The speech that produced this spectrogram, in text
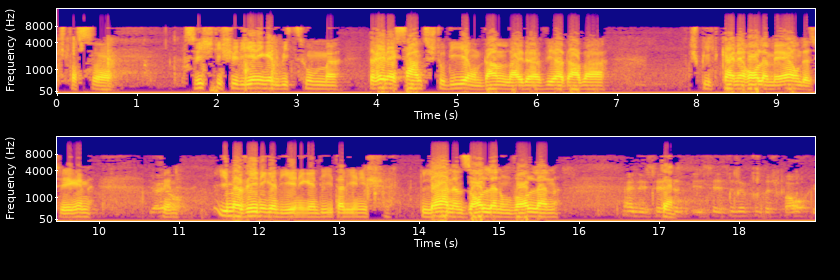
ist das, äh, ist wichtig für diejenigen, die bis zum äh, Renaissance studieren und dann leider wird aber, spielt keine Rolle mehr und deswegen Ja, ja. immer weniger diejenigen, die Italienisch lernen sollen und wollen. Nein, es sehe es nur von der Sprache.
